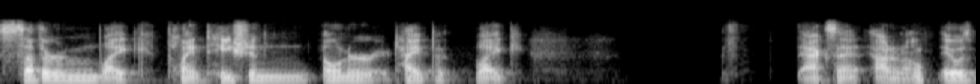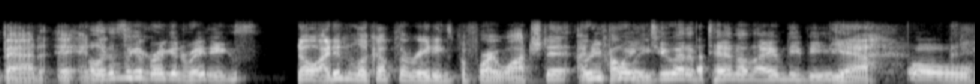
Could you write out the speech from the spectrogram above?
southern like plantation owner type like accent i don't know oh. it was bad and oh, it doesn't get very good ratings. no i didn't look up the ratings before i watched it Three point two out of ten on IMDb. yeah Oh. Oh,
